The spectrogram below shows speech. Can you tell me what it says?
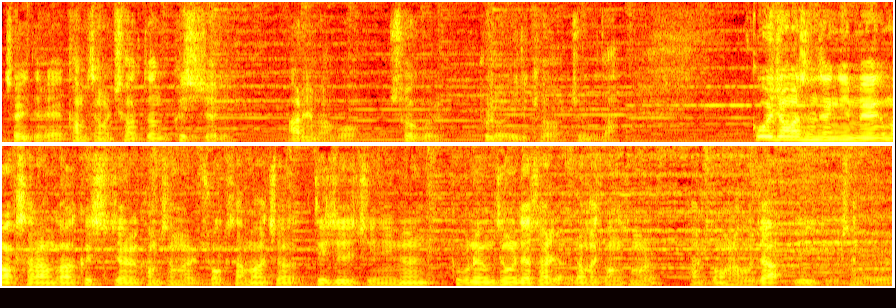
저희들의 감성을 채웠던 그 시절이 아련하고 추억을 불러일으켜 줍니다. 고이정환 선생님의 음악 사랑과 그 시절 감성을 추억 삼아 저 DJ 진이는 그분의 음성을 되살려 여러 가지 방송을 활동을 하고자 이 유튜브 채널을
